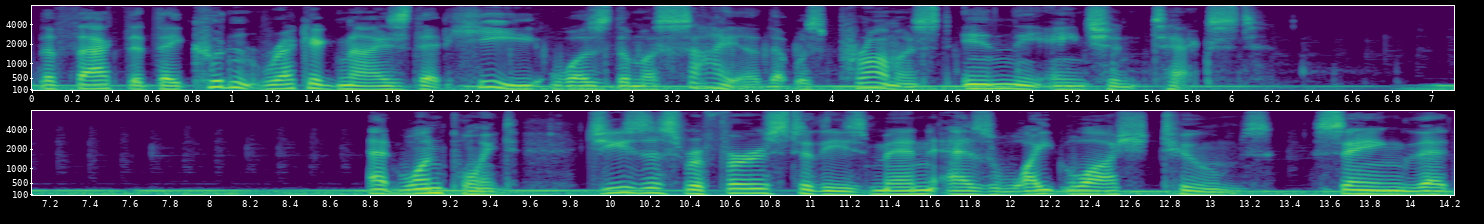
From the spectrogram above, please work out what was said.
the fact that they couldn't recognize that he was the Messiah that was promised in the ancient text. At one point, Jesus refers to these men as whitewashed tombs, saying that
